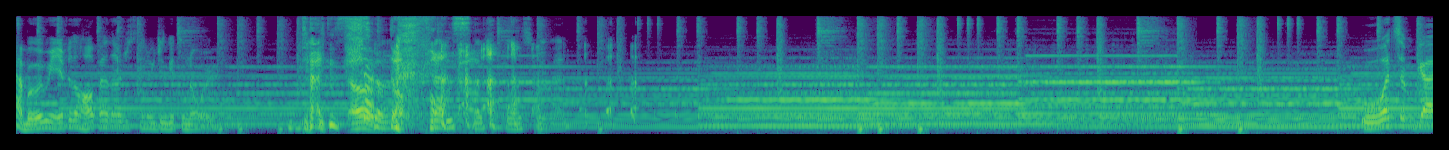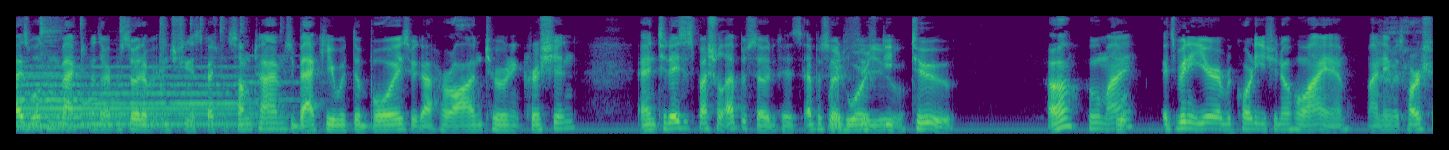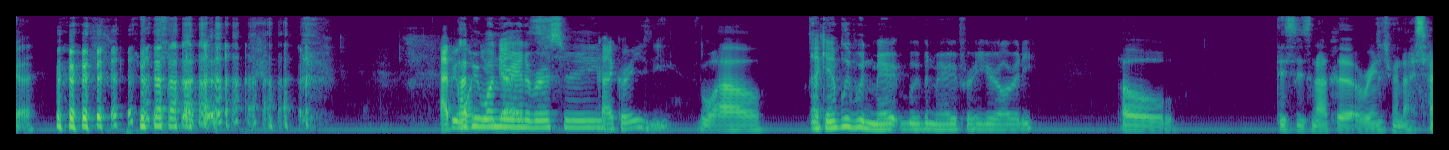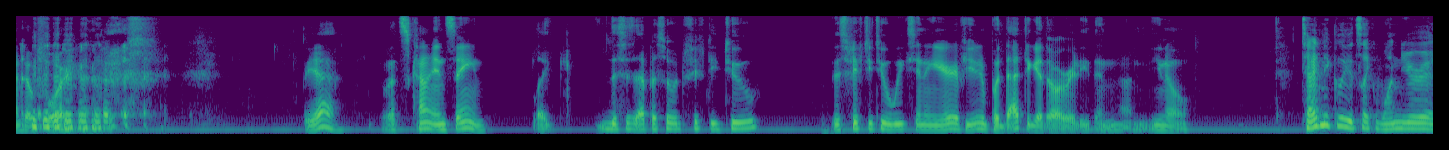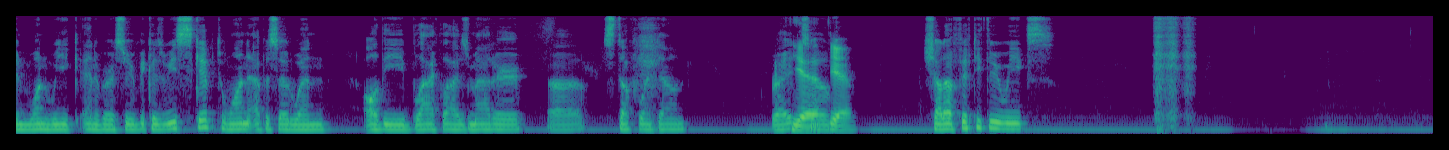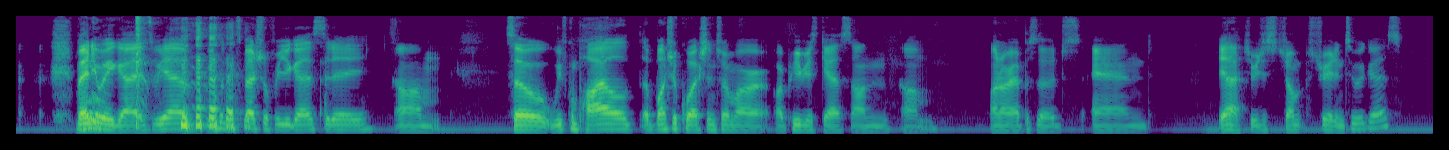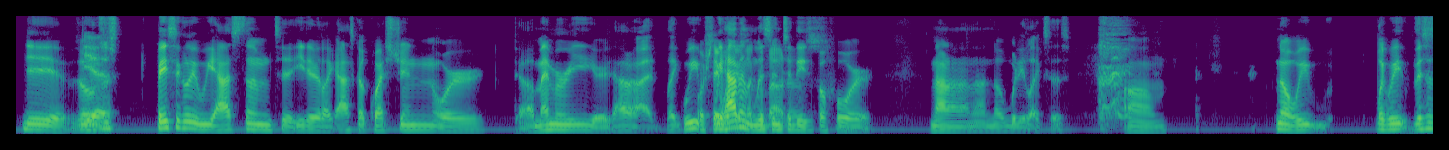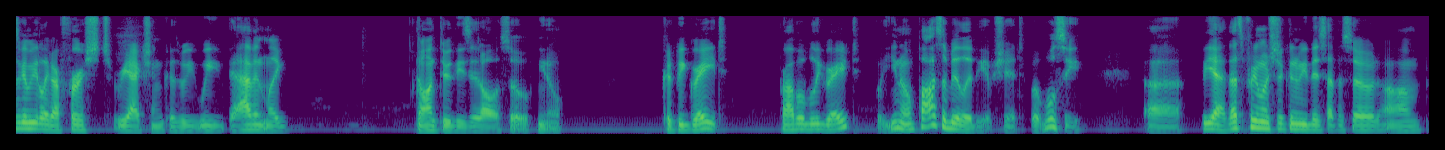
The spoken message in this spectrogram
Yeah, but I mean, if it's a hall pass, I'll just you know just get to know her. That is Oh, so, the that is such bullshit, man. What's up, guys? Welcome back to another episode of Interesting Discussion Sometimes. Back here with the boys. We got Haran, Tarun, and Christian. And today's a special episode because it's episode Wait, who are you? 52. Huh? Who am I? It's been a year of recording. You should know who I am. My name is Harsha. Happy, Happy one year guys. anniversary. Kind of crazy. Wow. I can't believe we've been married. We've been married for a year already. Oh, this is not the arrangement I signed up for. but yeah, that's kind of insane. Like, this is episode 52. This 52 weeks in a year. If you didn't put that together already, then, uh, you know, Technically, it's like one year and one week anniversary because we skipped one episode when all the Black Lives Matter uh, stuff went down. Right. Yeah. So, Yeah. Shout out 53 weeks. But anyway, guys, we have, we have something special for you guys today. Um, so we've compiled a bunch of questions from our, our previous guests on um on our episodes, and yeah, should we just jump straight into it, guys? Yeah, yeah. So Yeah. just basically, we asked them to either like ask a question or a memory or I don't know, like we we haven't like listened to these before. No, no, no, no. Nobody likes this. Um, no, we like we. This is gonna be like our first reaction because we we haven't like gone through these at all. So you know, could be great, probably great, but you know, possibility of shit. But we'll see. Uh, but yeah, that's pretty much just gonna be this episode. Um,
